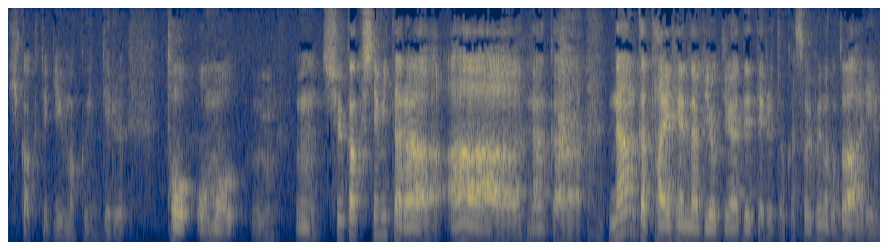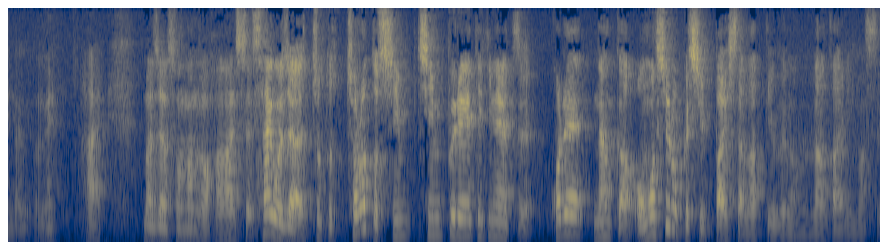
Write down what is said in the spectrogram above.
比較的うまくいってると思う、うん。収穫してみたらああなんかなんか大変な病気が出てるとかそういうふうなことはありえるんだけどね。はいまあ、じゃあそんなのを話して最後じゃあちょっとちょろっとチンチンプレー的なやつ。これなんか面白く失敗したなっていうふうなのなんかあります？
